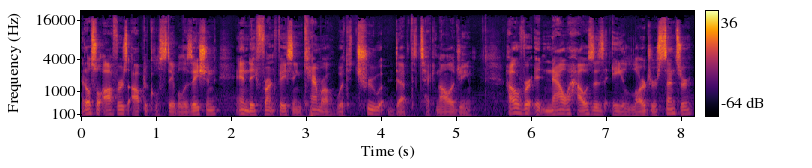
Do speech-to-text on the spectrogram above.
It also offers optical stabilization and a front facing camera with true depth technology. However, it now houses a larger sensor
